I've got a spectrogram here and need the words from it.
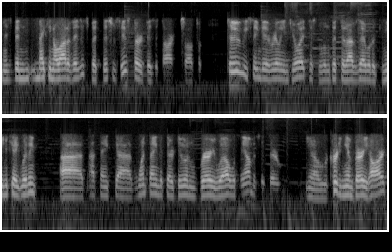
and has been making a lot of visits. But this was his third visit to Arkansas. Two, he seemed to really enjoy it. Just a little bit that I was able to communicate with him. Uh, I think uh, one thing that they're doing very well with him is that they're, you know, recruiting him very hard.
